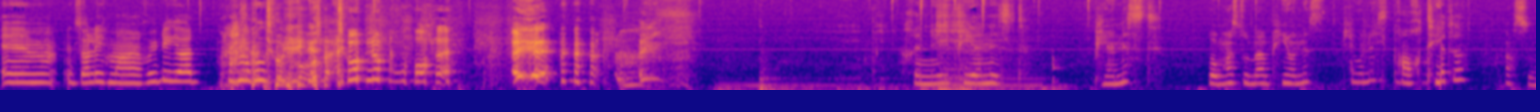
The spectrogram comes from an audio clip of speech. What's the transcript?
Ähm, soll ich mal Rüdiger anrufen? Nur wohl. René Pianist. Pianist? Warum hast du da einen Pianist? Pianist? Braucht Tiete? Ach so.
